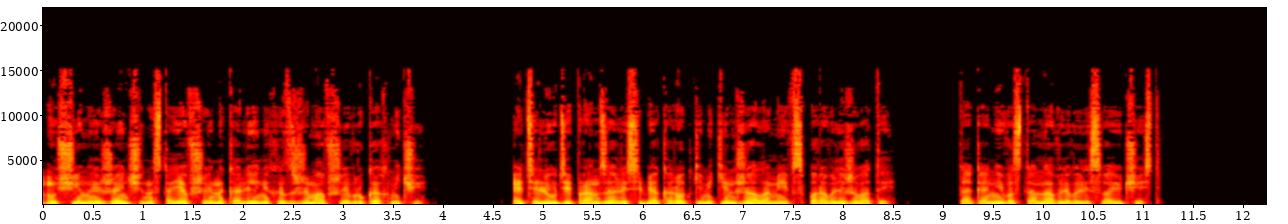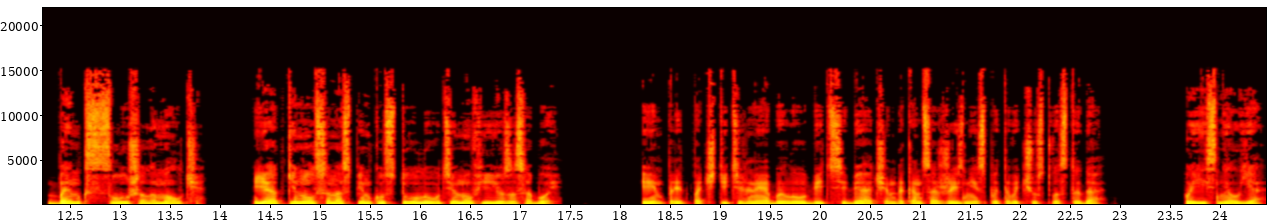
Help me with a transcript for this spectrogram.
Мужчины и женщины, стоявшие на коленях и сжимавшие в руках мечи. Эти люди пронзали себя короткими кинжалами и вспарывали животы. Так они восстанавливали свою честь. Бэнкс слушала молча. Я откинулся на спинку стула, утянув ее за собой. Им предпочтительнее было убить себя, чем до конца жизни испытывать чувство стыда. Пояснил я.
